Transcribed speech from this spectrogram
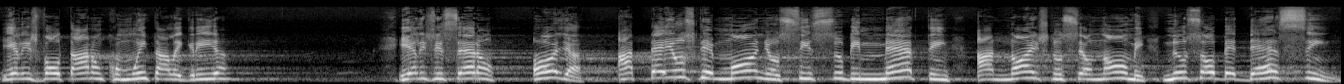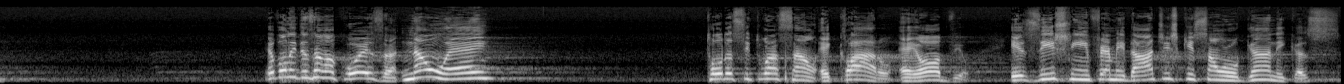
e eles voltaram com muita alegria? E eles disseram: Olha, até os demônios se submetem a nós no seu nome, nos obedecem. Eu vou lhe dizer uma coisa: não é toda situação, é claro, é óbvio. Existem enfermidades que são orgânicas,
